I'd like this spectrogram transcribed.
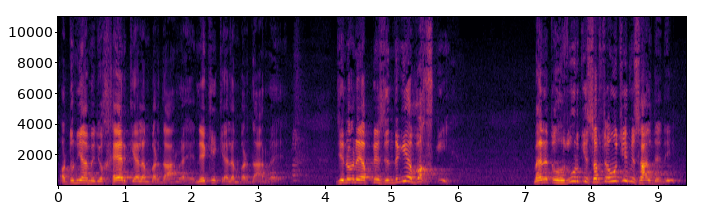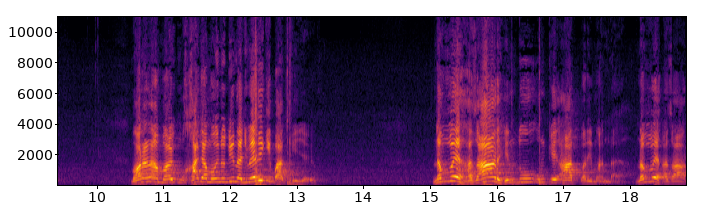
اور دنیا میں جو خیر کے علم بردار رہے، نیکی کے علم بردار رہے، جنہوں نے اپنی زندگیاں وقف کی میں نے تو حضور کی سب سے اونچی مثال دے دی۔ مولانا خواجہ معین الدین اجمیری کی بات کیجیے۔ نوے ہزار ہندو ان کے ہاتھ پر ایمان لایا۔ نوے ہزار۔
